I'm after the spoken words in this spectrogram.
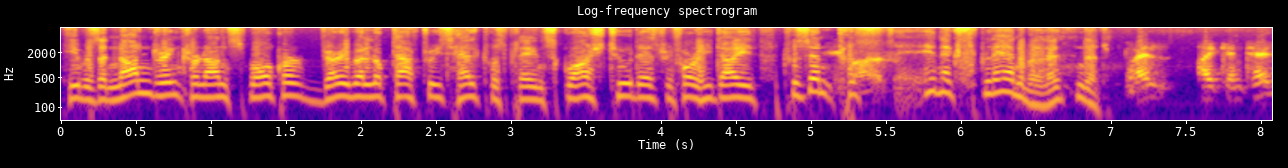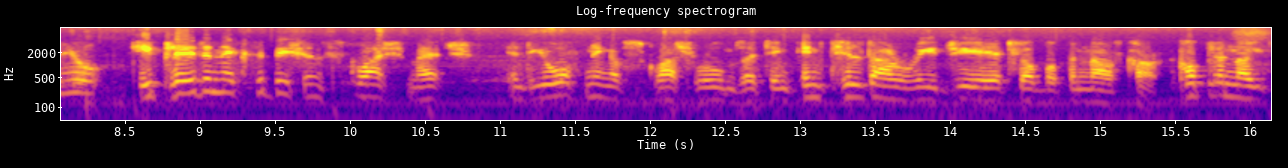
He was a non drinker, non smoker, very well looked after his health, was playing squash two days before he died. It was, in, it was inexplainable, isn't it? Well, I can tell you, he played an exhibition squash match in the opening of squash rooms, I think, in Kildare GAA Club up in North Cork, a couple of nights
